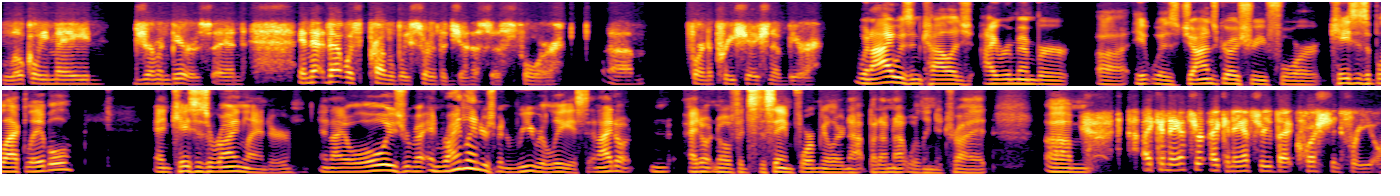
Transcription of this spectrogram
locally made German beers, and and that that was probably sort of the genesis for um, for an appreciation of beer. When I was in college, I remember uh, it was John's Grocery for cases of Black Label and cases of Rhinelander, and I will always remember. And Rhinelander's been re-released, and I don't, I don't know if it's the same formula or not, but I'm not willing to try it. Um, I can answer. I can answer that question for you.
